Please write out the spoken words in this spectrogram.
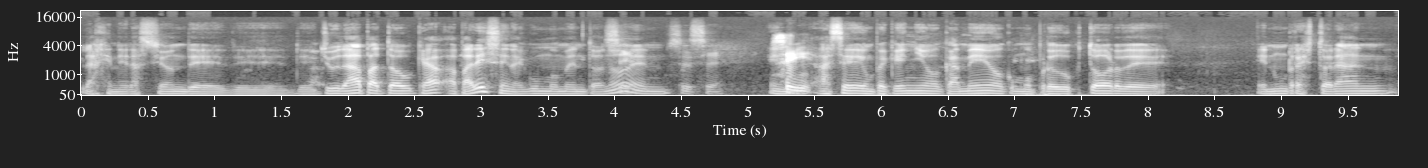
la generación de, de, de Judd Apatow, que aparece en algún momento, ¿no? Sí, En- sí, sí. Hace un pequeño cameo como productor de en un restaurante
